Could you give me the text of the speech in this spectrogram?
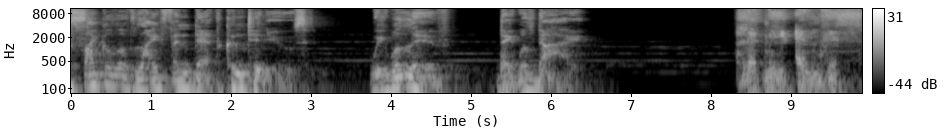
The cycle of life and death continues. We will live, they will die. Let me end this.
